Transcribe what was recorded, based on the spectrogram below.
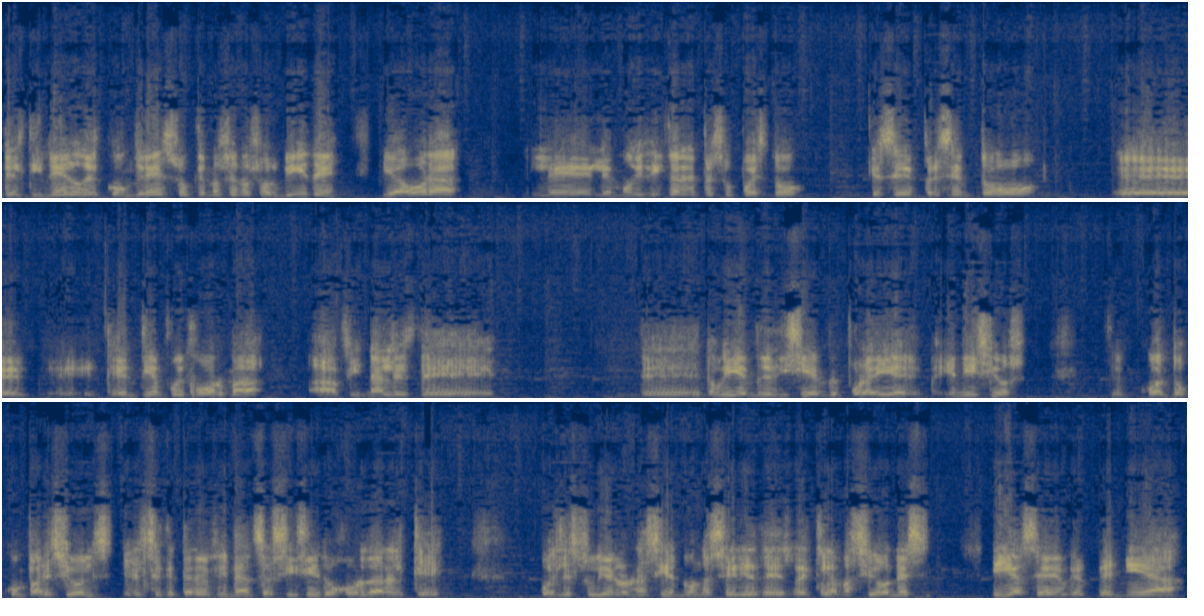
del dinero del Congreso, que no se nos olvide. Y ahora le, modifican el presupuesto que se presentó eh, en tiempo y forma a finales de, noviembre, diciembre, por ahí eh, inicios, cuando compareció el, el, secretario de Finanzas Isidro Jordán, al que pues le estuvieron haciendo una serie de reclamaciones y ya se venía,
